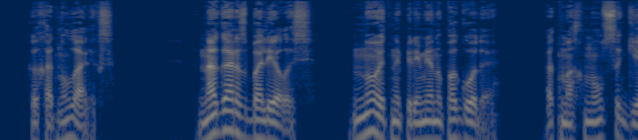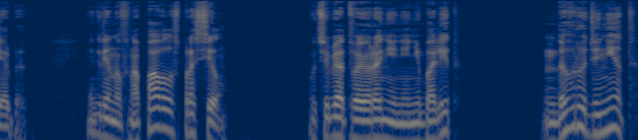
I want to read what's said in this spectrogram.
— хохотнул Алекс. Нога разболелась. Ноет на перемену погоды. Отмахнулся Герберт. И, глянув на Павла, спросил. «У тебя твое ранение не болит?» «Да вроде нет.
